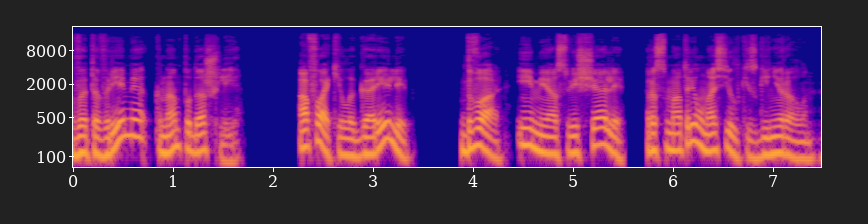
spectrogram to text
В это время к нам подошли. А факелы горели. Два, ими освещали, рассмотрел носилки с генералом.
